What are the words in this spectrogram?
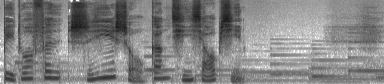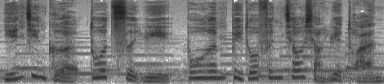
贝多芬十一首钢琴小品。严静葛多次与波恩贝多芬交响乐团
